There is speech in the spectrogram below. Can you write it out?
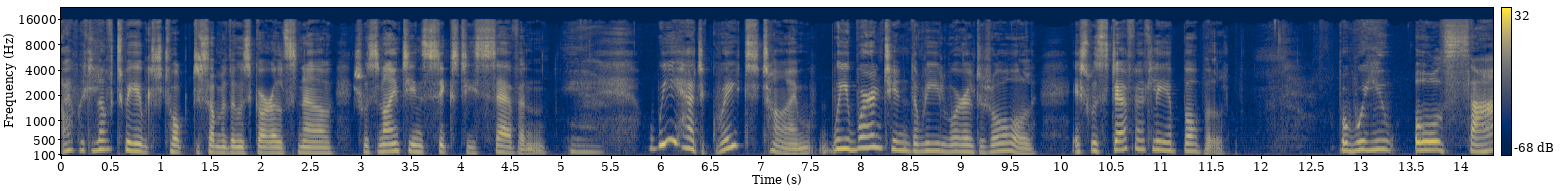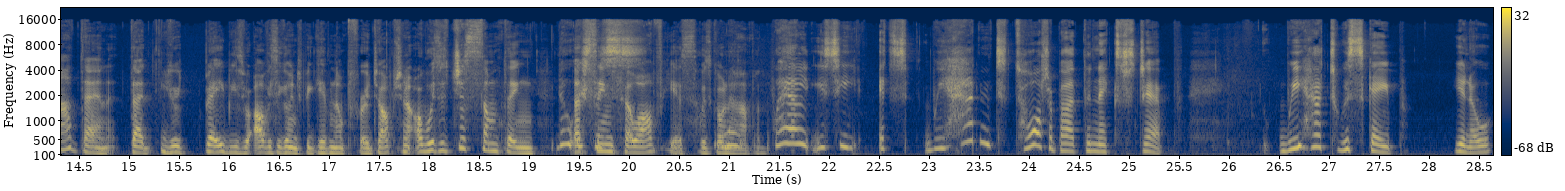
I would love to be able to talk to some of those girls now. It was 1967. Yeah. We had a great time. We weren't in the real world at all. It was definitely a bubble. But were you all sad then that your babies were obviously going to be given up for adoption, or was it just something No, that seemed so obvious was going to happen? Well, you see, it's we hadn't thought about the next step. We had to escape. You know,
